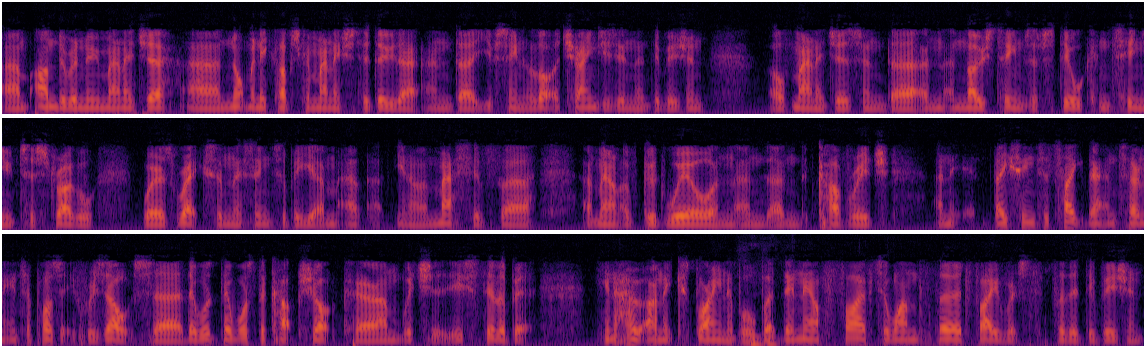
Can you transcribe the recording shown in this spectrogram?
um, under a new manager, uh, not many clubs can manage to do that, and uh, you've seen a lot of changes in the division of managers, and, uh, and, and those teams have still continued to struggle. Whereas Wrexham, there seems to be a, a you know a massive uh, amount of goodwill and, and, and coverage and they seem to take that and turn it into positive results. Uh, there was there was the cup shock, um, which is still a bit, you know, unexplainable. But they're now five to one third favourites for the division,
